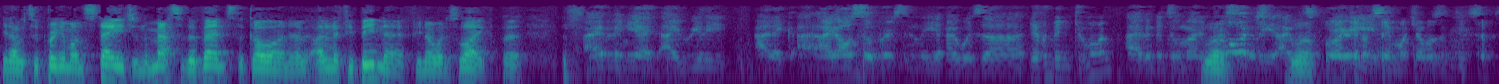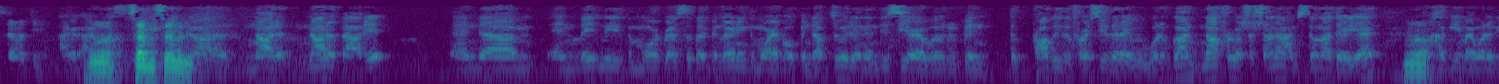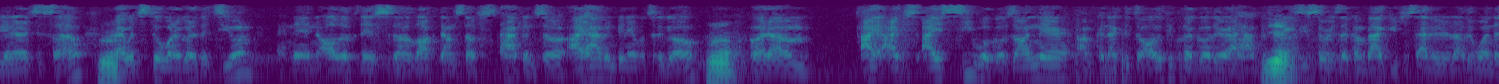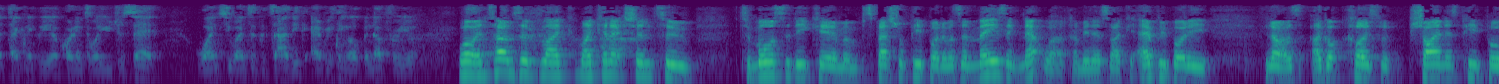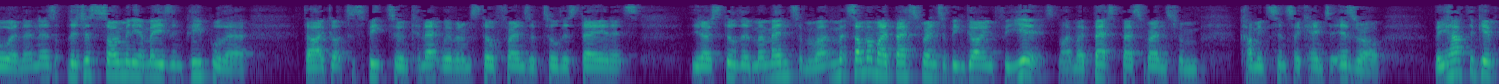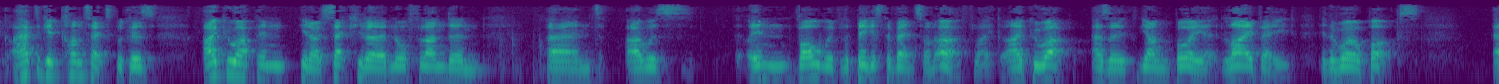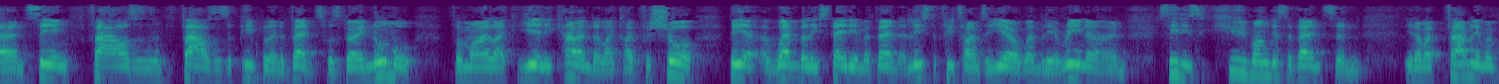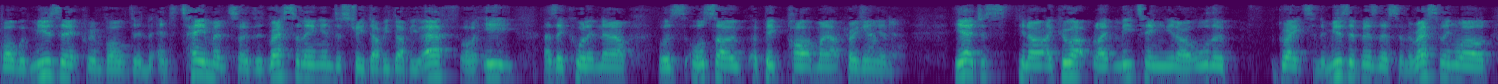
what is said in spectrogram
you know, to bring him on stage and the massive events that go on. I don't know if you've been there, if you know what it's like, but. I haven't yet. I really, also personally, I was, uh, You haven't been to Uman? I haven't been to Oman. Well, Personally, I well. was Well, I cannot say much. I wasn't 770. I, I Well, was 770. Uh, not not about it. And um, and lately, the more aggressive I've been learning, the more I've opened up to it. And then this year, I would have been the, probably the first year that I would have gone. Not for Rosh Hashanah. I'm still not there yet. Yeah. For Chagim, I want to be in Eretz Israel, Yeah. but I would still want to go to the Tzion. And then all of this uh, lockdown stuff happened, so I haven't been able to go. Well, But um, I, I I see what goes on there. I'm connected to all the people that go there. I have the Yeah. crazy stories that come back. You just added another one that technically, according to what you just said, once you went to the tzaddik, everything opened up for you. Well, in terms of like my connection to to more Sadiqim and special people, and it was an amazing network. I mean, it's like everybody, you know, I, was, I got close with Shiner's people, and then there's there's just so many amazing people there that I got to speak to and connect with, and I'm still friends with till this day. And it's you know still the momentum. Some of my best friends have been going for years, like my best best friends from coming since I came to Israel. But you have to give I have to give context because I grew up in, you know, secular North London and I was involved with the biggest events on earth. Like I grew up as a young boy at Live Aid in the Royal Box and seeing thousands and thousands of people in events was very normal for my like yearly calendar. Like I'd for sure be at a Wembley Stadium event at least a few times a year at Wembley Arena and see these humongous events and you know, my family were involved with music, were involved in entertainment, so the wrestling industry, WWF or E as they call it now, was also a big part of my upbringing and yeah, just, you know, I grew up like meeting, you know, all the greats in the music business and the wrestling world.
